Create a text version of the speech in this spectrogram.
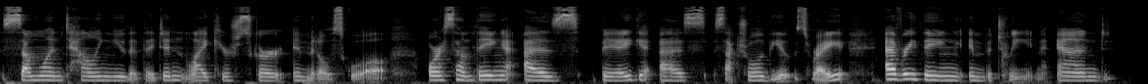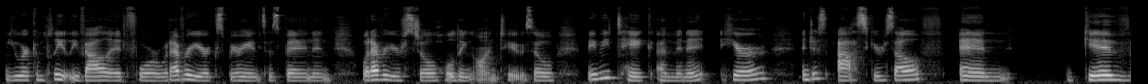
someone telling you that they didn't like your skirt in middle school, or something as big as sexual abuse, right? Everything in between. And you are completely valid for whatever your experience has been and whatever you're still holding on to. So maybe take a minute here and just ask yourself and give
